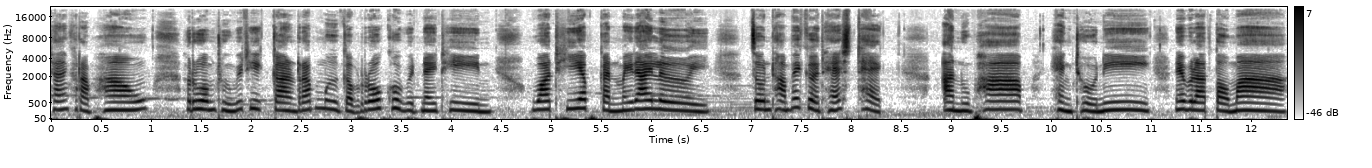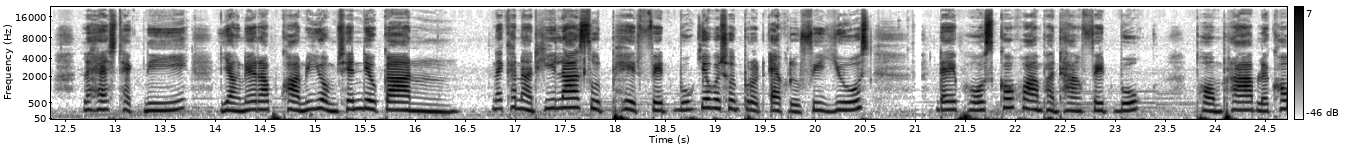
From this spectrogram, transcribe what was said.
ชันคลับเฮาส์รวมถึงวิธีการรับมือกับโรคโควิด -19 ว่าเทียบกันไม่ได้เลย จนทำให้เกิดแฮชแท็กอนุภาพ แห่งโทนี่ ในเวลาต่อมา และแฮชแท็กนี้ยังได้รับความนิยมเช่นเดียวกัน ในขณะที่ล่าสุดเพจ Facebook เยาวชนปลดแอกหรือ Free Use ได้โพสต์ข้อความผ่านทาง Facebook พร้อมภาพและข้อ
